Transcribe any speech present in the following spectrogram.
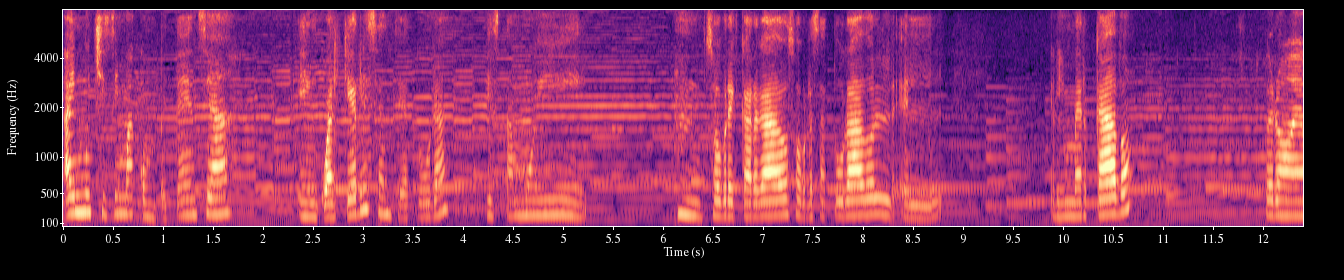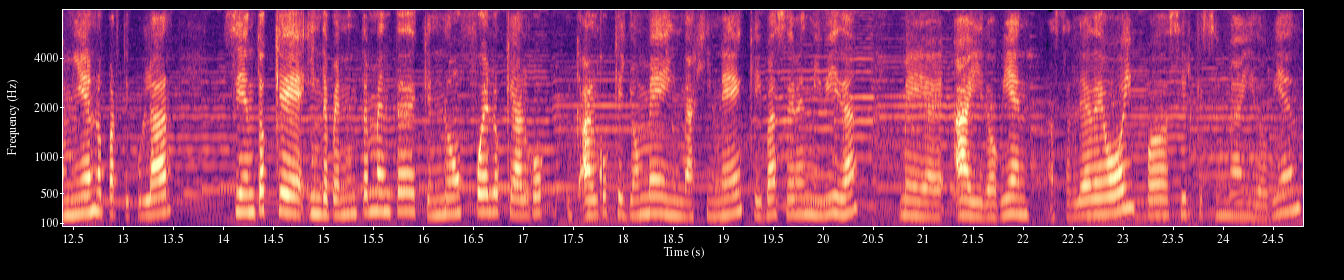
Hay muchísima competencia en cualquier licenciatura. Está muy sobrecargado, sobresaturado el, el el mercado, pero a mí en lo particular siento que independientemente de que no fue lo que algo, algo que yo me imaginé que iba a ser en mi vida, me ha ido bien. Hasta el día de hoy puedo decir que sí me ha ido bien.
